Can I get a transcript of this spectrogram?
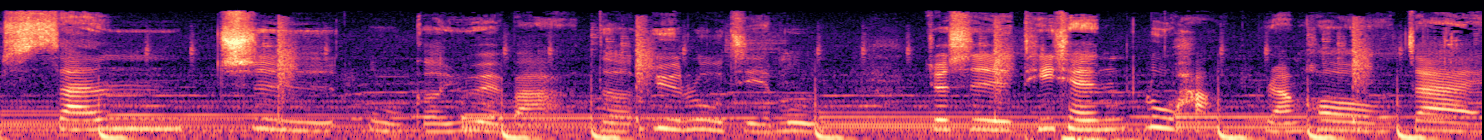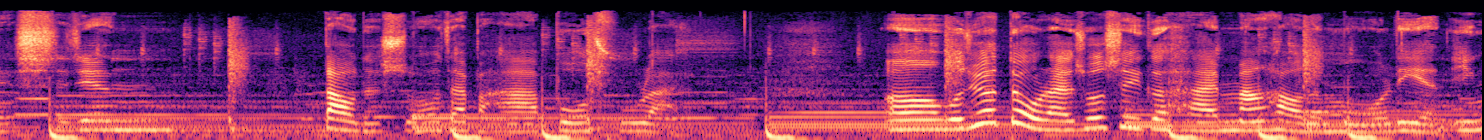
三至五个月吧的预录节目，就是提前录好，然后在时间到的时候再把它播出来。嗯，我觉得对我来说是一个还蛮好的磨练，因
